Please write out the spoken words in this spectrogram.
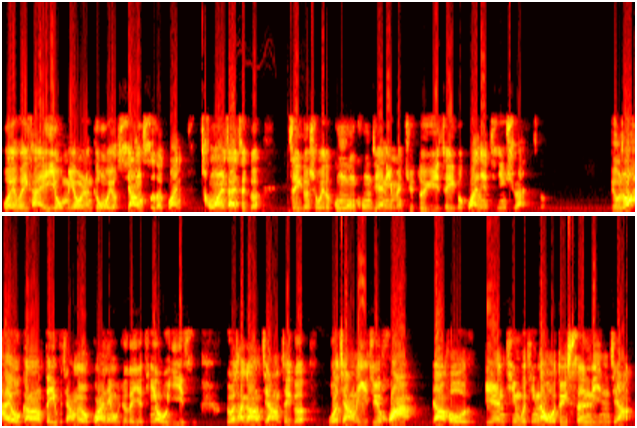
我也会看，哎，有没有人跟我有相似的观点，从而在这个这个所谓的公共空间里面去对于这个观点进行选择。比如说，还有刚刚 Dave 讲的一个观点，我觉得也挺有意思。比如他刚刚讲这个，我讲了一句话，然后别人听不听？那我对森林讲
